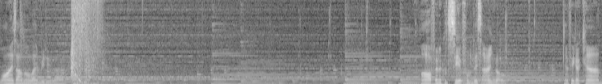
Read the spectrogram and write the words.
Why is that not letting me do that? Oh, I think I could see it from this angle. I don't think I can.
